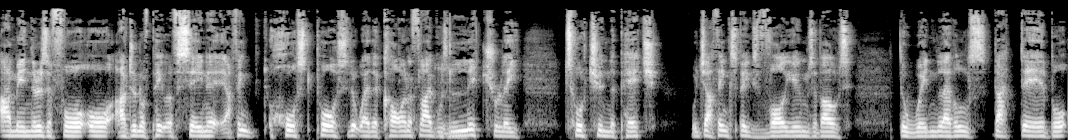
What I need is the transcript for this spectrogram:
I mean, there is a photo. I don't know if people have seen it. I think Hust posted it where the corner flag was mm. literally touching the pitch, which I think speaks volumes about the wind levels that day. But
